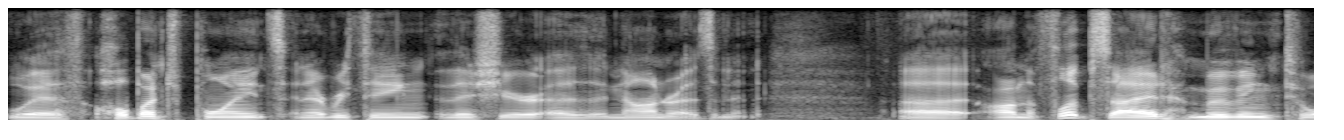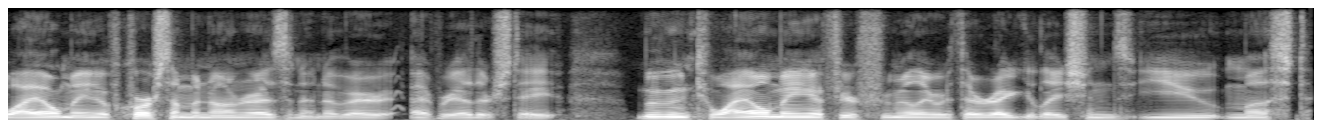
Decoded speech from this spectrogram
with a whole bunch of points and everything this year as a non resident. Uh, on the flip side, moving to Wyoming, of course, I'm a non resident of every, other state. Moving to Wyoming, if you're familiar with their regulations, you must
